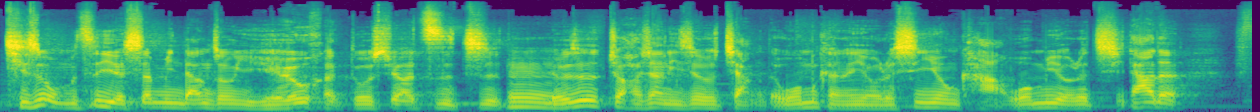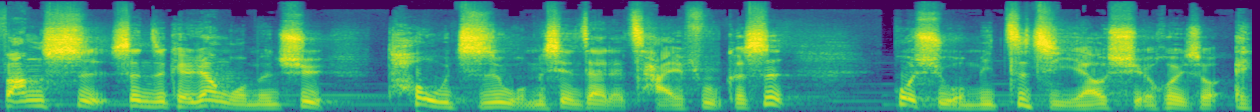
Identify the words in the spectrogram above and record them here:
其实我们自己的生命当中也有很多需要自制的。嗯，有时候就好像你就是讲的，我们可能有了信用卡，我们有了其他的方式，甚至可以让我们去透支我们现在的财富。可是，或许我们自己也要学会说，哎，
